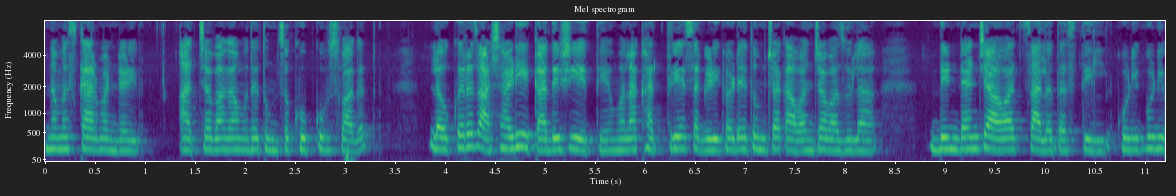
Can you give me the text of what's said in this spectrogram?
नमस्कार मंडळी. आजच्या भागामध्ये तुमचं खूप खूप स्वागत. लवकरच आषाढी एकादशी येते. मला खात्री आहे सगळीकडे तुमच्या कावांच्या बाजूला दिंड्यांचे आवाज चालत असतील. कोणी कोणी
